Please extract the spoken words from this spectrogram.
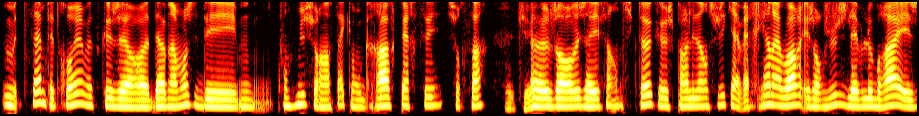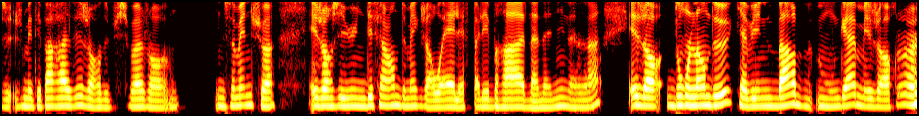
Mais Ça me fait trop rire parce que, genre, euh, dernièrement, j'ai des hum, contenus sur Insta qui ont grave percé sur ça. Euh, genre, j'avais fait un TikTok, euh, je parlais d'un sujet qui avait rien à voir et genre, juste, je lève le bras et je, je m'étais pas rasée, genre, depuis, je sais pas, genre, une semaine, tu vois. Et genre, j'ai eu une déferlante de mecs, genre, ouais, lève pas les bras, nanani, nanana. Et genre, dont l'un d'eux qui avait une barbe, mon gars, mais genre, Ah,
